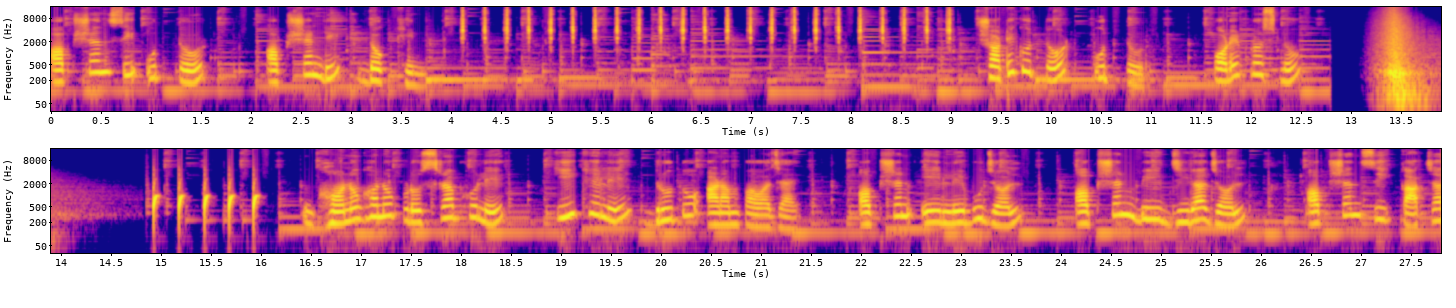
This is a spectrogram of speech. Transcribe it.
অপশন সি উত্তর, অপশন ডি দক্ষিণ। সঠিক উত্তর উত্তর। পরের প্রশ্ন। ঘন ঘন প্রস্রাব হলে কি খেলে দ্রুত আরাম পাওয়া যায়। অপশন এ লেবু জল, অপশন বি জিরা জল, অপশন সি কাঁচা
